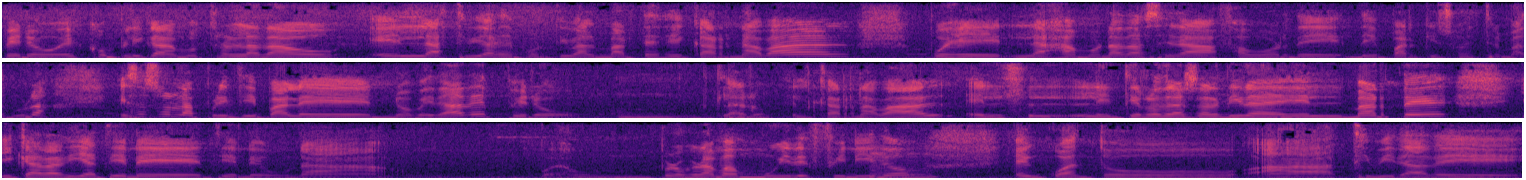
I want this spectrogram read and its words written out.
pero es complicado. Hemos trasladado en la actividad deportiva el martes de carnaval, pues la jamonada será a favor de, de Parkinson Extremadura. Esas son las principales novedades, pero mm, claro, el carnaval, el, el entierro de la sardina el martes y cada día tiene, tiene una, pues un programa muy definido en cuanto a actividades,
